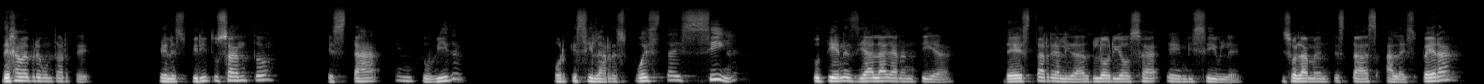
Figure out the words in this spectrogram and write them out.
Déjame preguntarte, ¿el Espíritu Santo está en tu vida? Porque si la respuesta es sí, tú tienes ya la garantía de esta realidad gloriosa e invisible y solamente estás a la espera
